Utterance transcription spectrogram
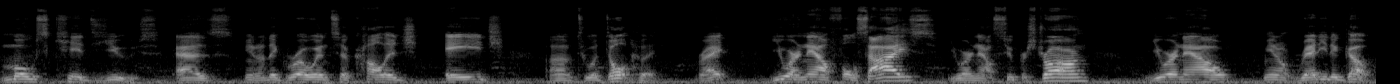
most kids use as you know they grow into college age um, to adulthood right? You are now full size you are now super strong you are now you know ready to go.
